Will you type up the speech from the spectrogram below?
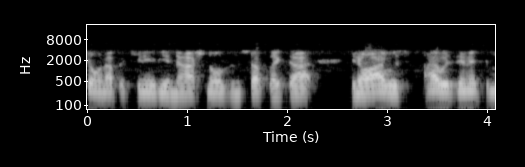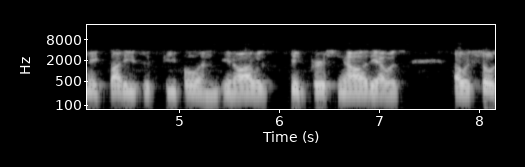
showing up at Canadian Nationals and stuff like that. You know, I was I was in it to make buddies with people, and you know, I was big personality. I was I was so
